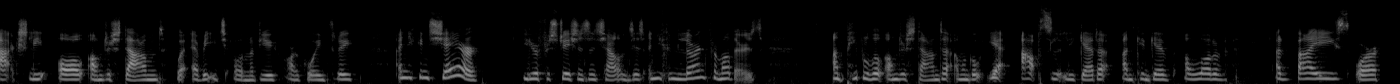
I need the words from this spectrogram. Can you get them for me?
actually all understand whatever each one of you are going through. And you can share your frustrations and challenges and you can learn from others. And people will understand it and will go, yeah, absolutely get it, and can give a lot of advice or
